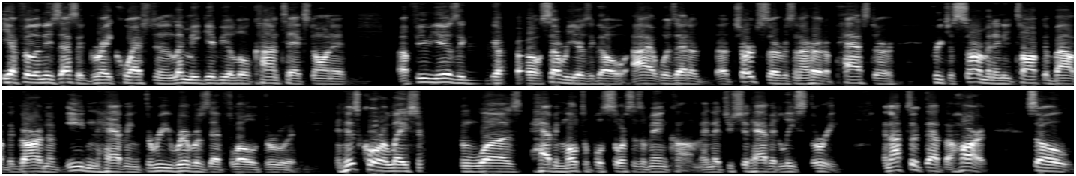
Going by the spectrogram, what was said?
Yeah, Phylanice, that's a great question. Let me give you a little context on it. A few years ago, several years ago, I was at a, a church service and I heard a pastor preach a sermon and he talked about the Garden of Eden having three rivers that flowed through it. And his correlation was having multiple sources of income and that you should have at least three. And I took that to heart. So,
